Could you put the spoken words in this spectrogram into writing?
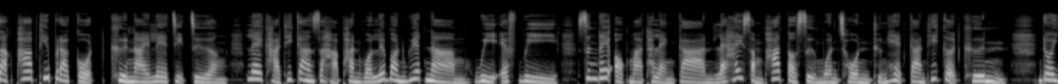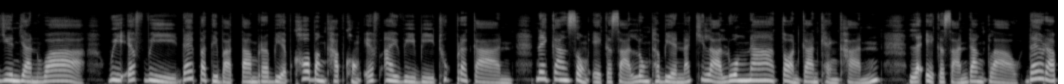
จากภาพที่ปรากฏคือนายเลจิเจือง เลขาธิการสหพันธ์วอลเลย์บอลเวียดนาม VFV ซึ่งได้ออกมาแถลงการและให้สัมภาษณ์ต่อสื่อมวลชนถึงเหตุการณ์ที่เกิดขึ้น โดยยืนยันว่า VFV ได้ปฏิบัติตามระเบียบข้อบังคับของ FIVB ทุกประการ ในการส่งเอกสารลงทะเบียนนักกีฬาล่วงหน้าต่อนการแข่งขัน และเอกสารดังกล่าว ได้รับ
